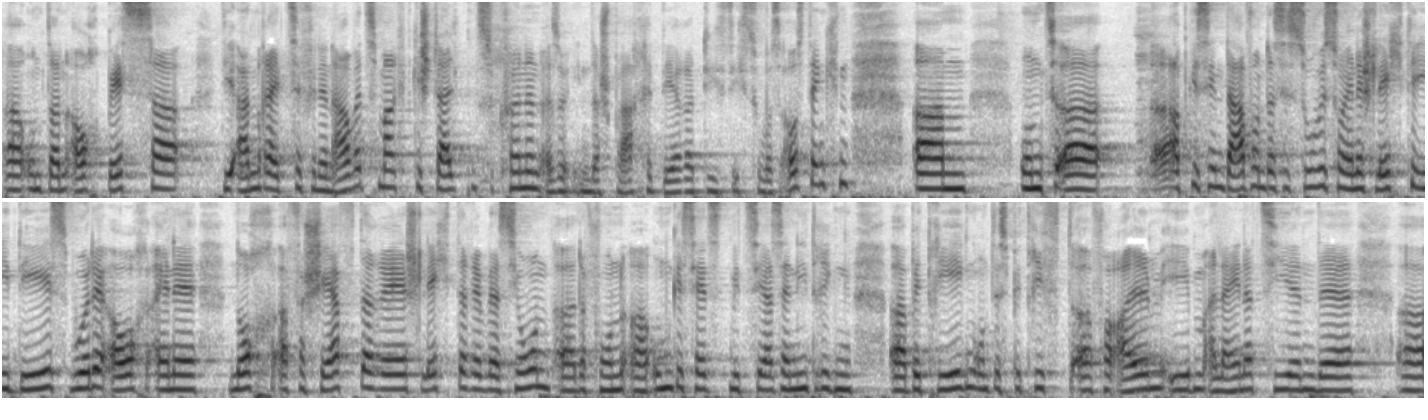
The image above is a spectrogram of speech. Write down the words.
äh, und dann auch besser die Anreize für den Arbeitsmarkt gestalten zu können, also in der Sprache derer, die sich sowas ausdenken. Ähm, und abgesehen davon, dass es sowieso eine schlechte Idee ist, wurde auch eine noch verschärftere, schlechtere Version davon umgesetzt mit sehr, sehr niedrigen Beträgen und es betrifft äh, vor allem eben Alleinerziehende, äh,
